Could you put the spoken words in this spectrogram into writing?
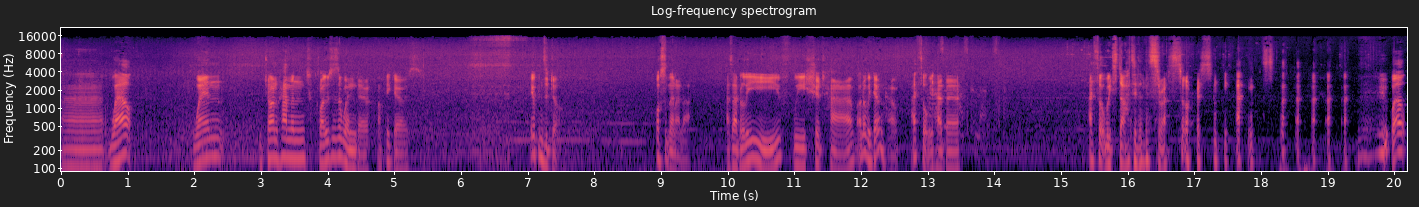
Uh, well, when John Hammond closes a window, off he goes. He opens a door. Or something like that. As I believe we should have... Oh, no, we don't have. I thought we had a... I thought we started on a Ceratosaurus and we hadn't. well,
